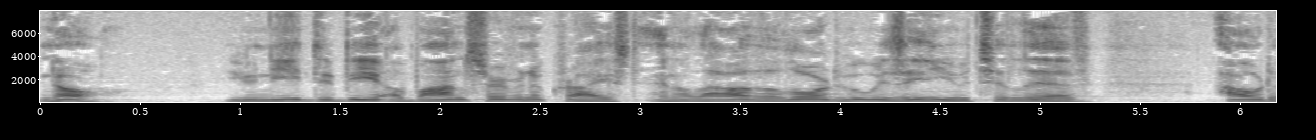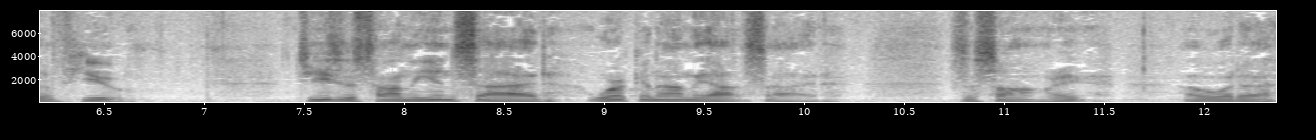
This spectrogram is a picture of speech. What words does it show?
No. You need to be a bondservant of Christ and allow the Lord who is in you to live out of you. Jesus on the inside, working on the outside. It's a song, right? Oh, what a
